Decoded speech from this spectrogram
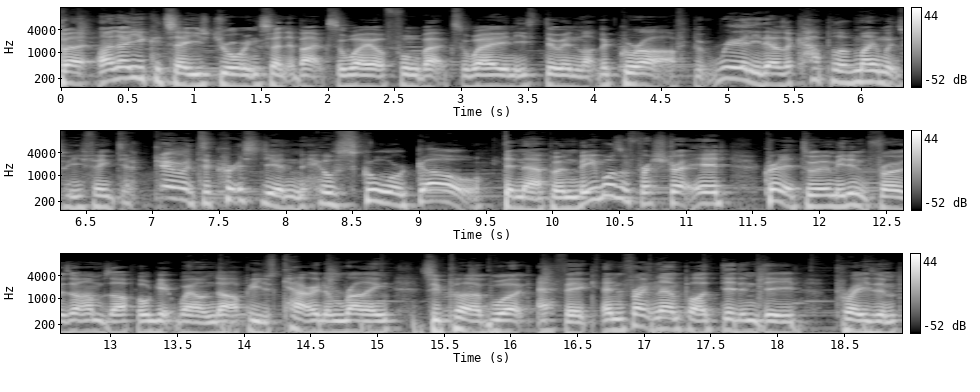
But I know you could say he's drawing centre backs away or full backs away and he's doing like the graft, but really there was a couple of moments where you think, just give it to Christian, he'll score a goal. Didn't happen, but he wasn't frustrated. Credit to him, he didn't throw his arms up or get wound up, he just carried on running. Superb work ethic, and Frank Lampard did indeed praise him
